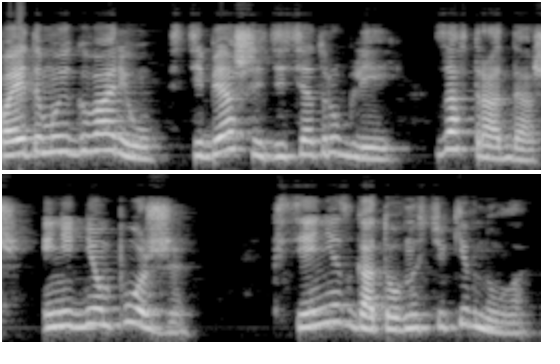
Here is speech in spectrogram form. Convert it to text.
Поэтому и говорю, с тебя 60 рублей. Завтра отдашь, и не днем позже. Ксения с готовностью кивнула.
